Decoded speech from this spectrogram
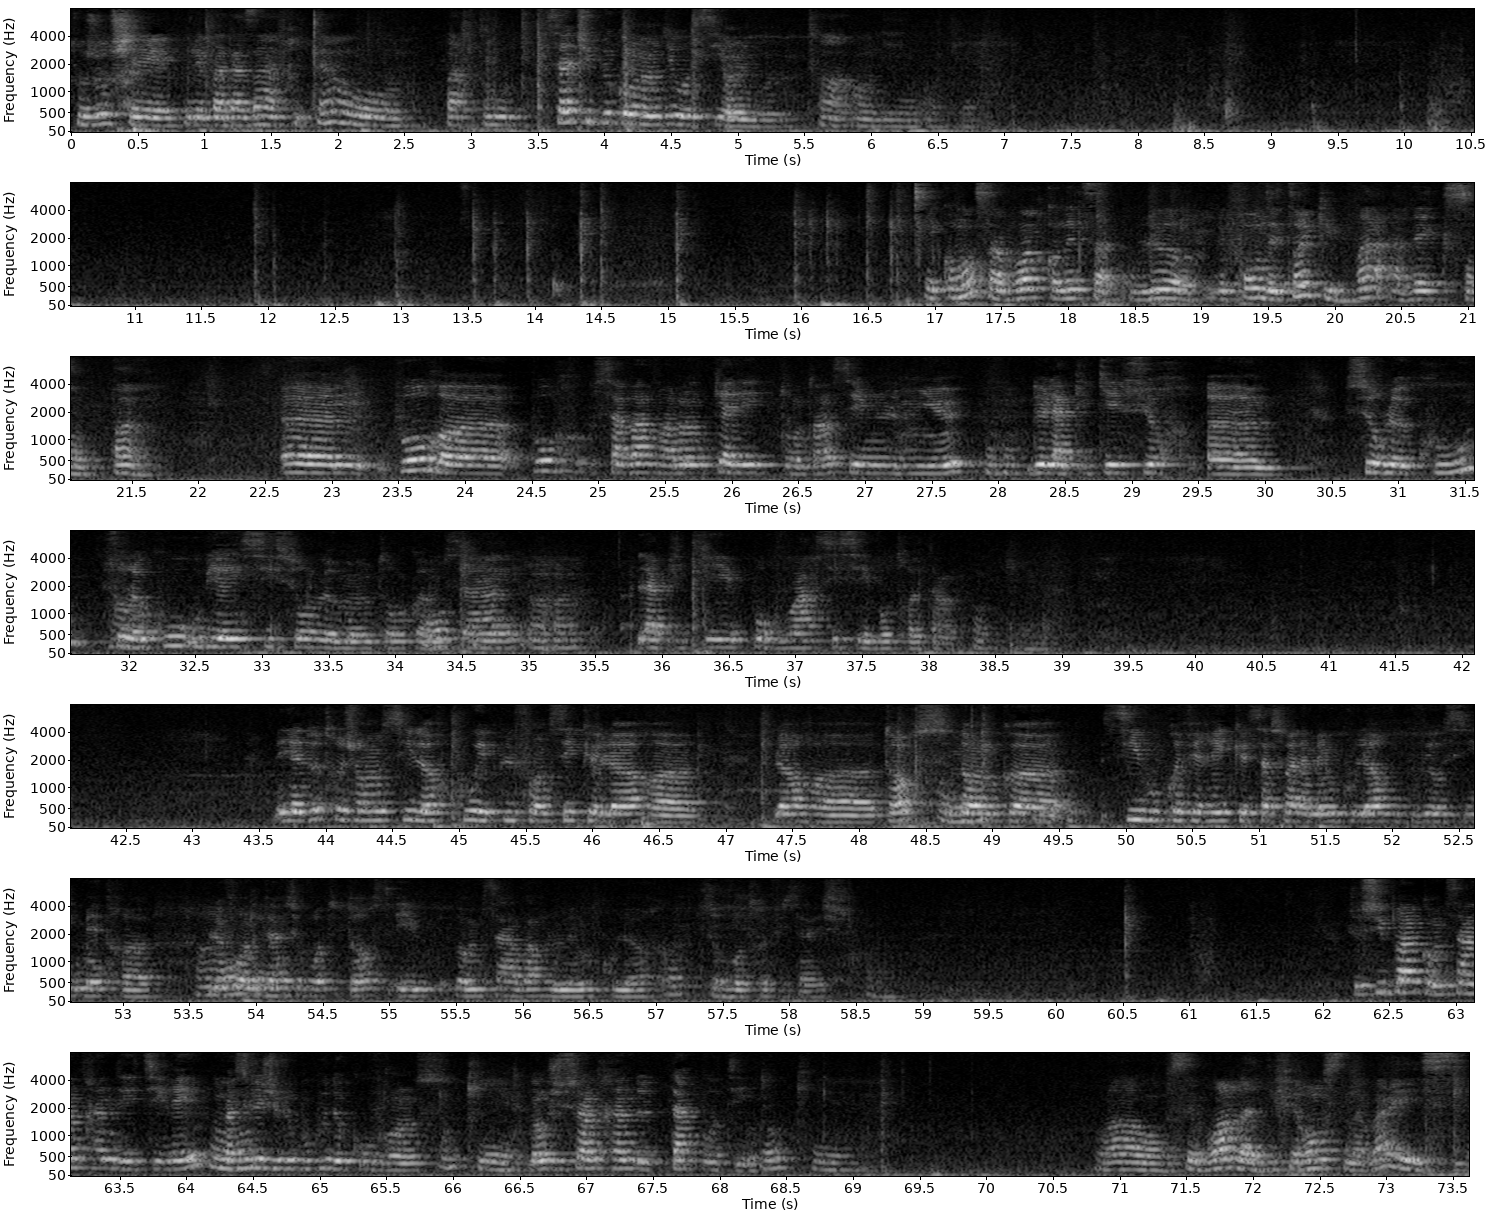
Toujours chez les magasins africains ou partout? Ça, tu peux commander aussi en ligne. Ah, en ligne, ok. Et comment savoir connaître sa couleur, le fond de teint qui va avec son teint Euh, pour, euh, pour savoir vraiment quel est ton teint, c'est le mieux de l'appliquer sur, euh, sur le cou, sur le cou ou bien ici sur le menton comme ça. uh-huh, L'appliquer pour voir si c'est votre teint. Mais il y a d'autres gens aussi, leur cou est plus foncé que leur, euh, leur euh, torse. Oui. Donc, euh, si vous préférez que ça soit la même couleur, vous pouvez aussi mettre Ah, le fond de teint sur votre torse et comme ça avoir la même couleur sur votre visage. Je suis pas comme ça en train d'étirer parce Mhm. que je veux beaucoup de couvrance. Donc je suis en train de tapoter. Waouh, c'est voir la différence là-bas et ici.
